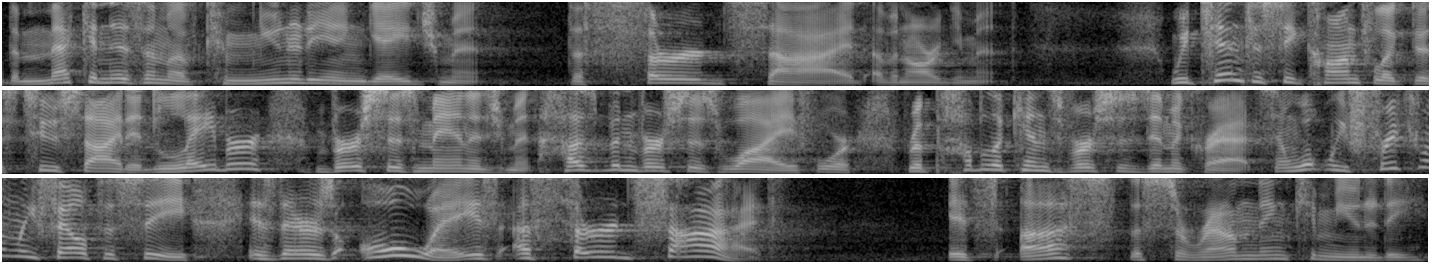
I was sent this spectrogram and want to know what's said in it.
the mechanism of community engagement, the third side of an argument. We tend to see conflict as two sided labor versus management, husband versus wife, or Republicans versus Democrats. And what we frequently fail to see is there's always a third side it's us, the surrounding community,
